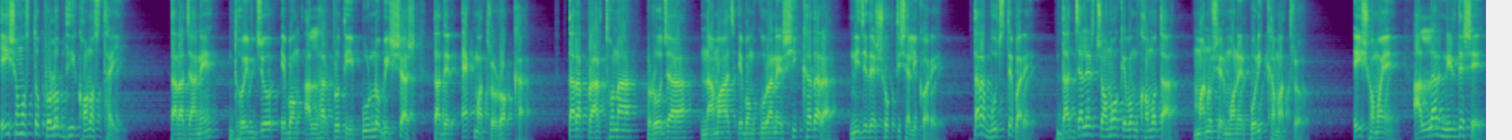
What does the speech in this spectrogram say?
এই সমস্ত প্রলব্ধি ক্ষণস্থায়ী। তারা জানে, ধৈর্য এবং আল্লাহর প্রতি পূর্ণ বিশ্বাস তাদের একমাত্র রক্ষা। তারা প্রার্থনা, রোজা, নামাজ এবং কোরআনের শিক্ষা দ্বারা নিজেদের শক্তিশালী করে। তারা বুঝতে পারে, দাজ্জালের চমক এবং ক্ষমতা মানুষের মনের পরীক্ষা মাত্র। এই সময়ে আল্লাহর নির্দেশে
